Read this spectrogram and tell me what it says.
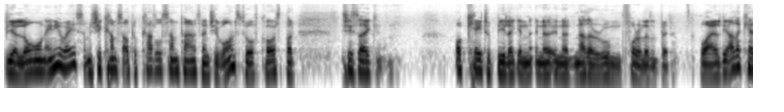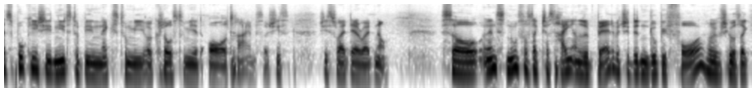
be alone anyways. I mean she comes out to cuddle sometimes when she wants to, of course, but she's like okay to be like in in, a, in another room for a little bit. While the other cat, Spooky, she needs to be next to me or close to me at all times. So she's she's right there right now. So then Snooze was like just hiding under the bed, which she didn't do before. So she was like,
